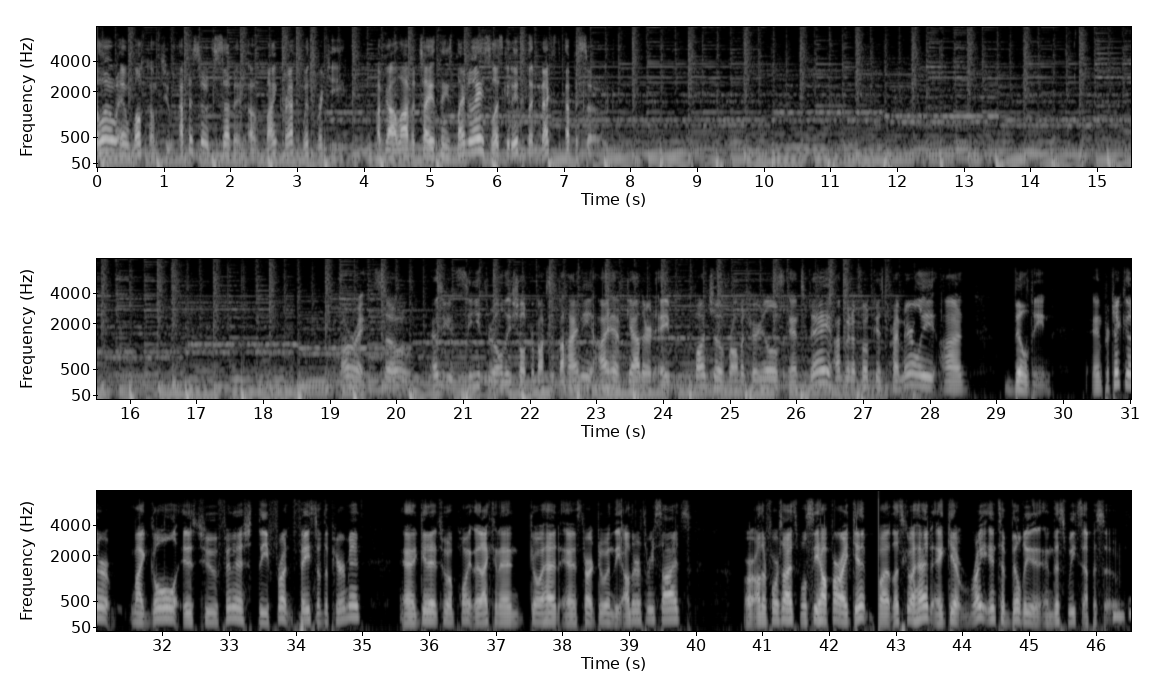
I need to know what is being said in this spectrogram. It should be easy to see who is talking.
Speaker 1: Hello and welcome to episode 7 of Minecraft with Ricky. I've got a lot of exciting things planned today, so let's get into the next episode. Alright, so as you can see through all these shulker boxes behind me, I have gathered a bunch of raw materials and today I'm going to focus primarily on building. In particular, my goal is to finish the front face of the pyramid and get it to a point that I can then go ahead and start doing the other three sides or other four sides. We'll see how far I get, but let's go ahead and get right into building in this week's episode.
